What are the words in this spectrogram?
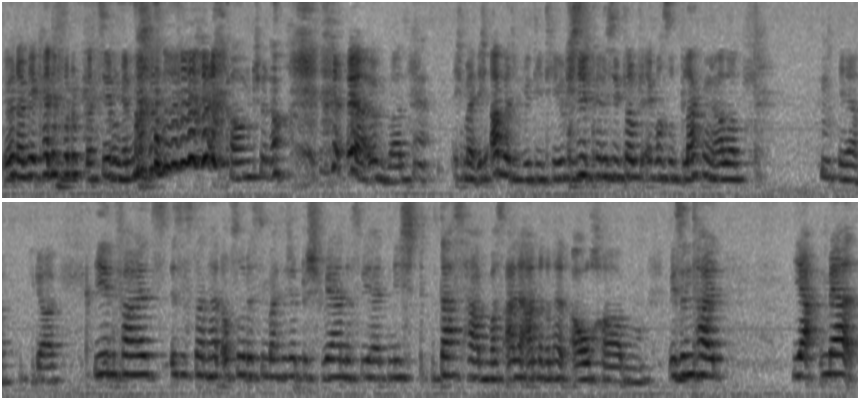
wir wollen hier keine Produktplatzierungen machen. Kommt schon noch. ja, irgendwann. Ja. Ich meine, ich arbeite für die theoretisch, kann ich sie, glaube ich, einfach so placken, aber Hm. ja, egal. Jedenfalls ist es dann halt auch so, dass die meisten sich halt beschweren, dass wir halt nicht das haben, was alle anderen halt auch haben. Wir sind halt, ja, mehr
